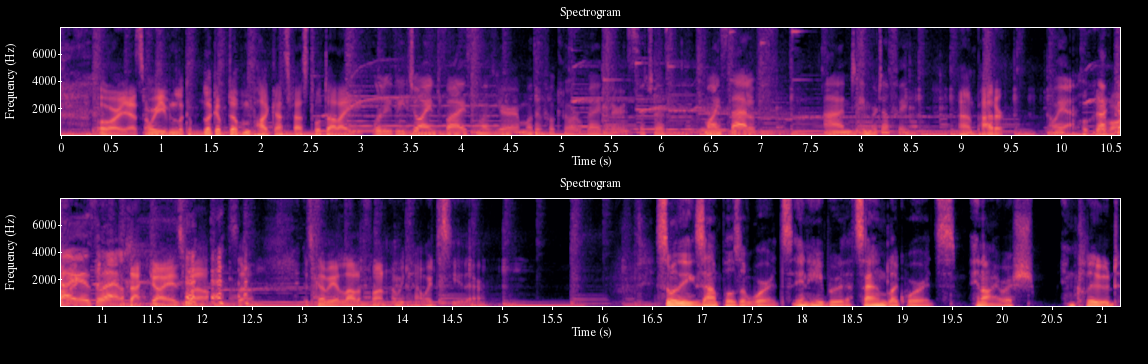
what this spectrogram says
Or yes, or even look up look up DublinPodcastFestival.ie. Will you be joined by some of your Motherfoclóir regulars, such as myself and Emer Duffy? and Patter. Oh, yeah. Okay, that guy as well. that guy as well. so it's going to be a lot of fun, and we can't wait to see you there. Some of the examples of words in Hebrew that sound like words in Irish include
